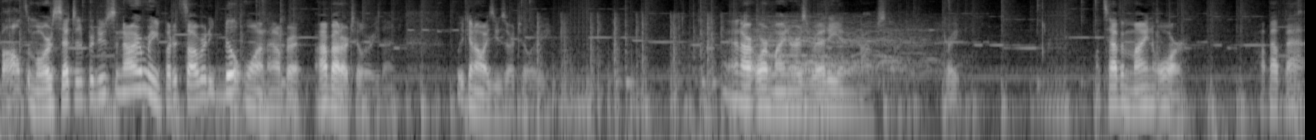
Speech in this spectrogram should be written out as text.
Baltimore set to produce an army, but it's already built one. How about, how about artillery then? We can always use artillery. And our ore miner is ready and oh, Great. Let's have him mine ore. How about that?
